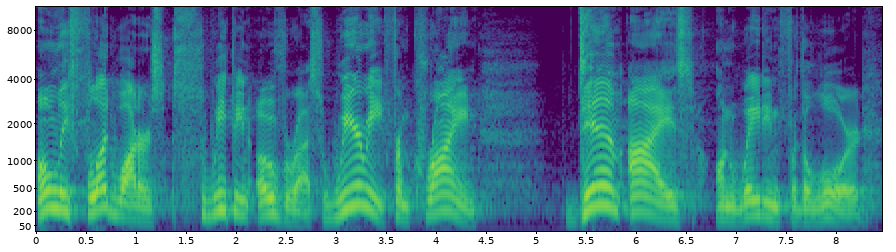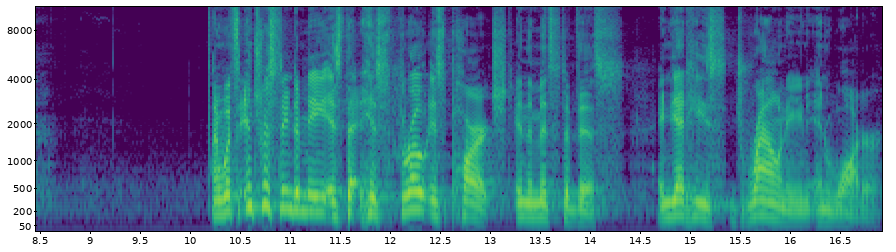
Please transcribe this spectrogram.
only floodwaters sweeping over us, weary from crying, dim eyes on waiting for the Lord. And what's interesting to me is that his throat is parched in the midst of this and yet he's drowning in water.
